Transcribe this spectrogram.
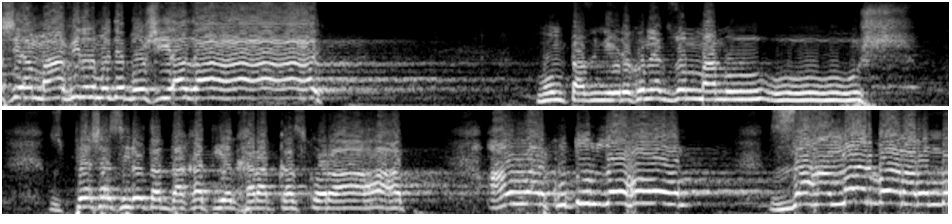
আসিয়া মাহফিলের মধ্যে বসিয়া যায়। মুমতাজ এরকম একজন মানুষ। পেশা ছিল তার ডাকাতি আর খারাপ কাজ করা। আল্লাহর কুতুব যখন জাহান্নার বার আরম্ভ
